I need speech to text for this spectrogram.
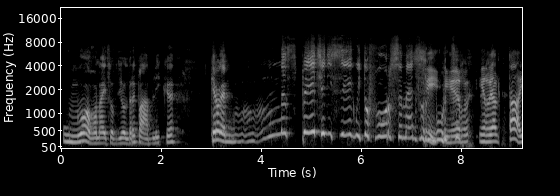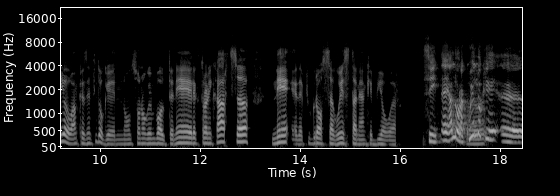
un nuovo Knights of the Old Republic che non è specie di seguito, forse mezzo sì, in, in, realtà io ho anche sentito che non sono coinvolte né Electronic Arts né, ed è più grossa questa, neanche BioWare. Sì, eh, allora quello uh, che... Eh,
